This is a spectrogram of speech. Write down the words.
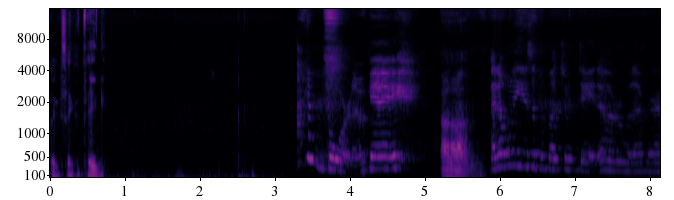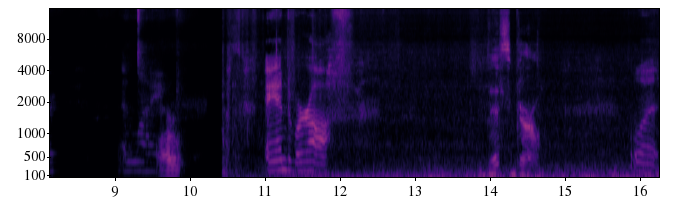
Looks like a pig. I'm bored, okay? Um, I don't want to use up a bunch of data or whatever. I lied. or And we're off. This girl, What?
